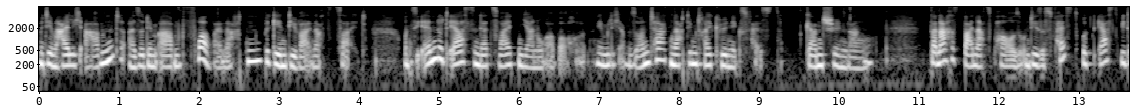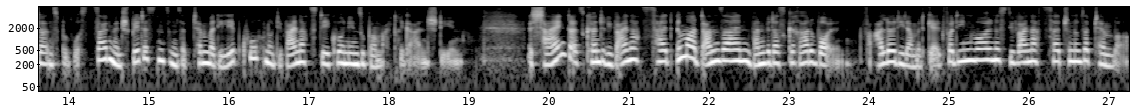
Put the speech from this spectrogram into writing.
Mit dem Heiligabend, also dem Abend vor Weihnachten, beginnt die Weihnachtszeit. Und sie endet erst in der zweiten Januarwoche, nämlich am Sonntag nach dem Dreikönigsfest. Ganz schön lang. Danach ist Weihnachtspause und dieses Fest rückt erst wieder ins Bewusstsein, wenn spätestens im September die Lebkuchen und die Weihnachtsdeko in den Supermarktregalen stehen. Es scheint, als könnte die Weihnachtszeit immer dann sein, wann wir das gerade wollen. Für alle, die damit Geld verdienen wollen, ist die Weihnachtszeit schon im September.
